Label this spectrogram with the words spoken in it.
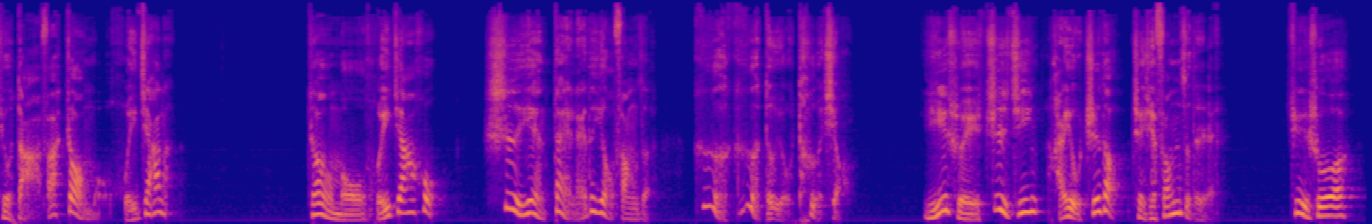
就打发赵某回家了。赵某回家后试验带来的药方子，个个都有特效。沂水至今还有知道这些方子的人，据说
